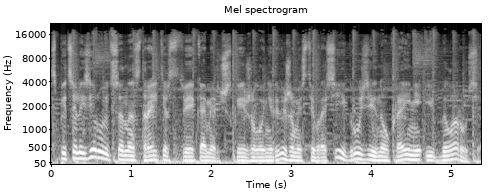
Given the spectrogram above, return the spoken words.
специализируется на строительстве коммерческой и жилой недвижимости в России, Грузии, на Украине и в Беларуси.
